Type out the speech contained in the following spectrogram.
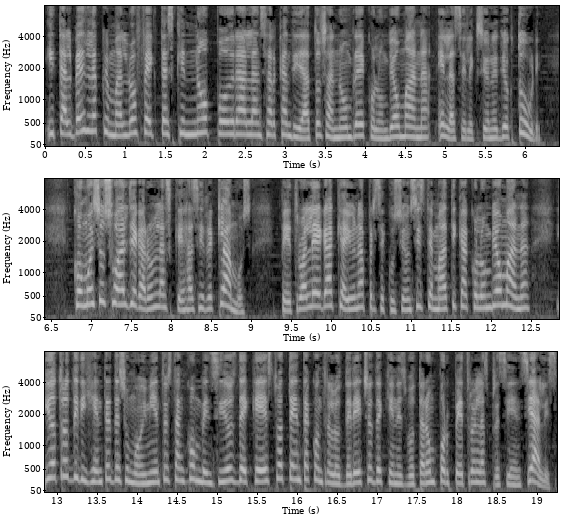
y tal vez lo que más lo afecta es que no podrá lanzar candidatos a nombre de Colombia Humana en las elecciones de octubre. Como es usual, llegaron las quejas y reclamos. Petro alega que hay una persecución sistemática a Colombia Humana y otros dirigentes de su movimiento están convencidos de que esto atenta contra los derechos de quienes votaron por Petro en las presidenciales.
